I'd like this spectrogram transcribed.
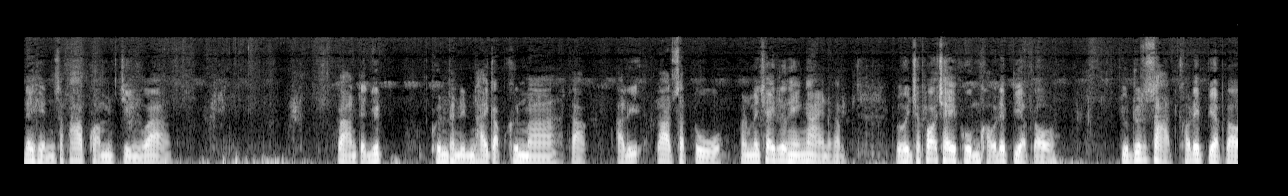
ได้เห็นสภาพความเป็นจริงว่า การจะยึดพื้นแผ่นดินไทยกลับขึ้นมา จากอาริราชศัตรูมันไม่ใช่เรื่องง่ายๆนะครับ โดยเฉพาะชัยภูมิเขาได้เปรียบเรายุทธศาสตร์เขาได้เปรียบเรา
